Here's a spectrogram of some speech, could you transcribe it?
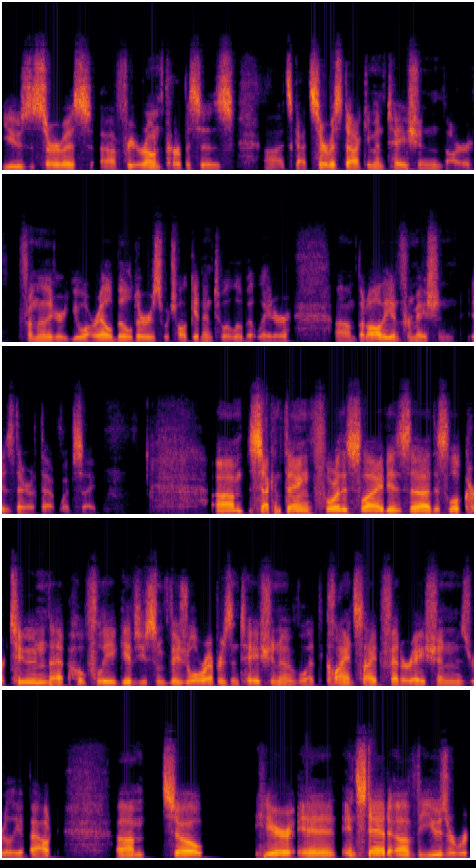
use the service uh, for your own purposes. Uh, it's got service documentation, our familiar URL builders, which I'll get into a little bit later, um, but all the information is there at that website. Um, second thing for this slide is uh, this little cartoon that hopefully gives you some visual representation of what client-side federation is really about. Um, so here, in, instead of the user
